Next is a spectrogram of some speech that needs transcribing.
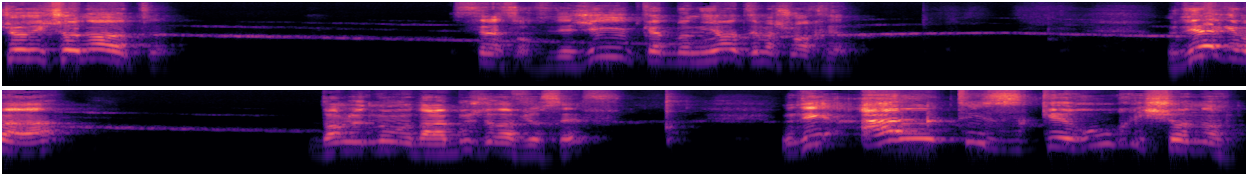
que Rishonot, c'est la sortie d'Égypte, Kadmoniot, c'est Machouacher. Nous dit la Gemara, dans, le nom, dans la bouche de Rav Yosef, On dit Al tizkeru rishonot.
